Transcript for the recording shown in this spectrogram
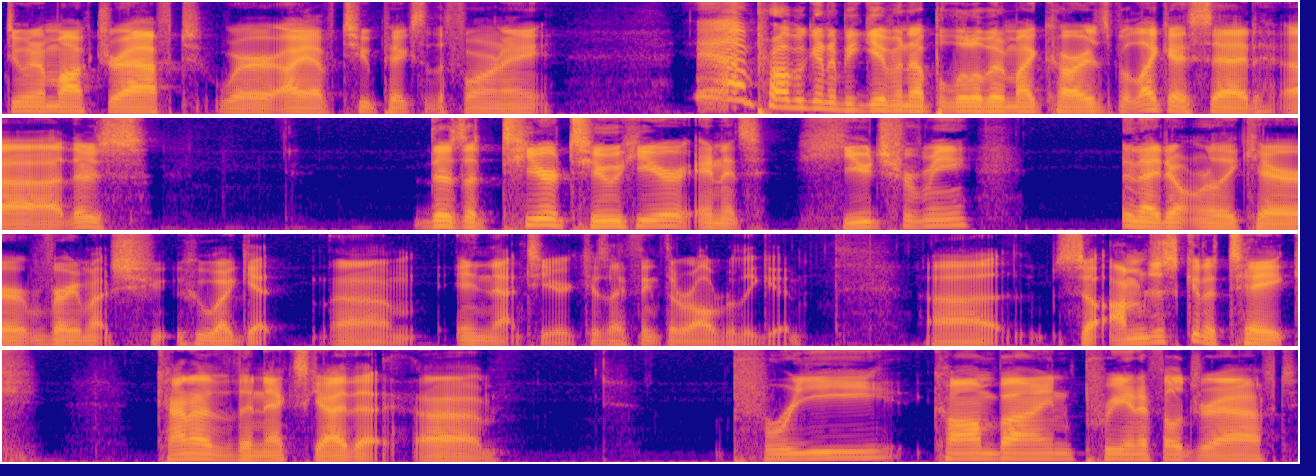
doing a mock draft where I have two picks of the 4 and 8. Yeah, I'm probably going to be giving up a little bit of my cards, but like I said, uh, there's there's a tier 2 here and it's huge for me, and I don't really care very much who I get um, in that tier because I think they're all really good. Uh, so I'm just going to take kind of the next guy that um, pre combine, pre NFL draft.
